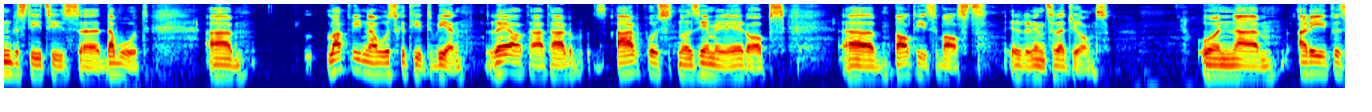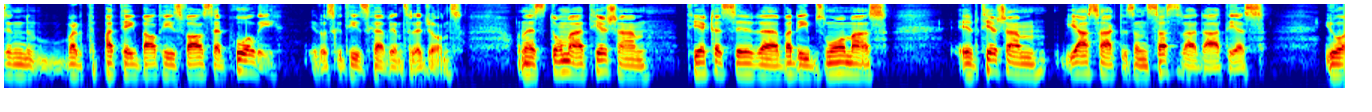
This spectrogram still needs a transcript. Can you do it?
investīcijas uh, dabūt. Um, Latvija nav uzskatīta viena. Realitāte ār, ārpus no Ziemeļa Eiropas, uh, Baltijas valsts ir viens reģions. Un um, arī, tu zini, var pateikt, Baltijas valsts ar Poliju ir uzskatīts kā viens reģions. Un es domāju, tiešām tie, kas ir uh, vadības lomās, ir tiešām jāsāk tu zini, sastrādāties. Jo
